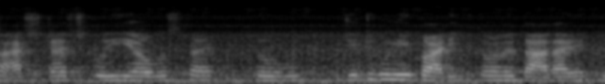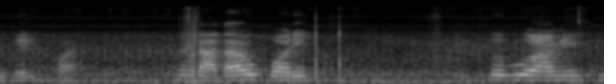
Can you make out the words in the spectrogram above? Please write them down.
কাজ টাজ করি অবস্থায়। তো যেটুকুনি পারি, তোমাদের দাদার একটু হেল্প হয়। দাদাও করে। তবুও আমি একটু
